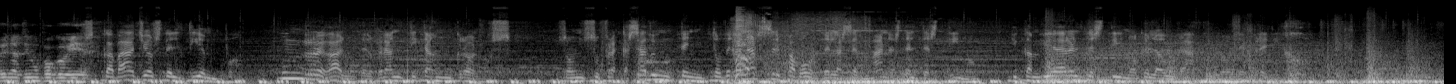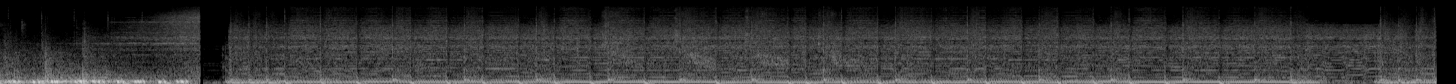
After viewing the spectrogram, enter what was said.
Un poco de... Caballos del tiempo. Un regalo del gran titán Cronos. Son su fracasado intento de ganarse el favor de las hermanas del destino y cambiar el destino que el oráculo le.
